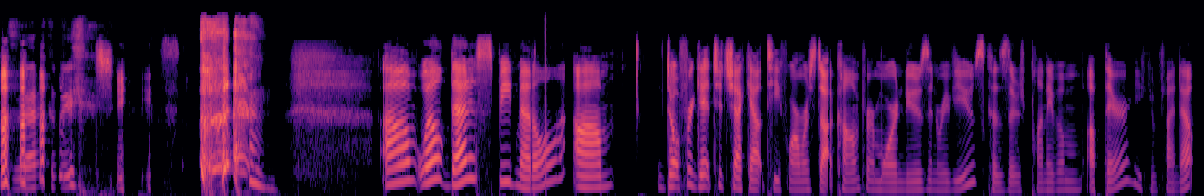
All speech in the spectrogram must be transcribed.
Exactly. Jeez. um, well, that is speed metal. Um, don't forget to check out tformers.com for more news and reviews because there's plenty of them up there. You can find out.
